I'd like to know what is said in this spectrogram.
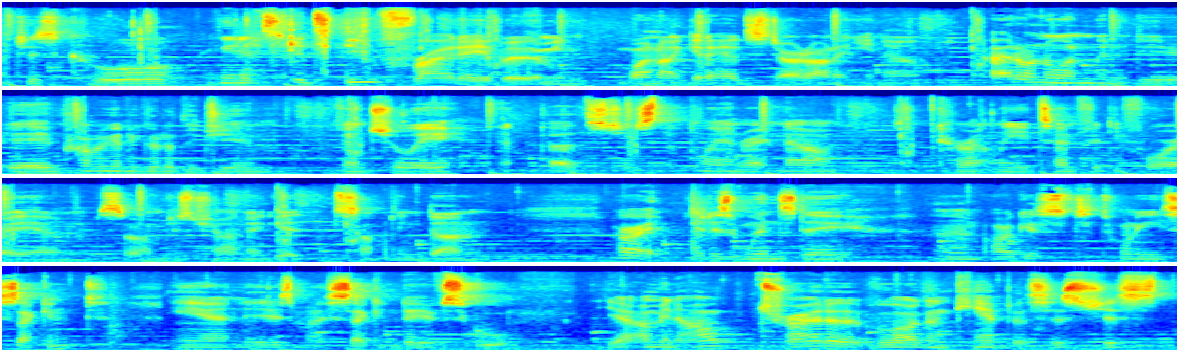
which is cool. I mean, it's, it's due Friday, but I mean, why not get a head start on it, you know? I don't know what I'm gonna do today. I'm probably gonna go to the gym eventually. And that's just the plan right now. Currently 10.54 a.m., so I'm just trying to get something done. All right, it is Wednesday, um, August 22nd, and it is my second day of school. Yeah, I mean, I'll try to vlog on campus. It's just,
